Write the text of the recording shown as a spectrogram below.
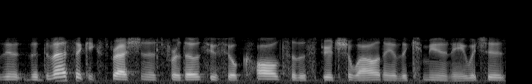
the the domestic expression is for those who feel called to the spirituality of the community, which is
